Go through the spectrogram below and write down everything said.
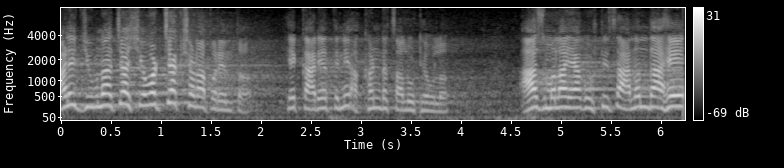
आणि जीवनाच्या शेवटच्या क्षणापर्यंत हे कार्य त्यांनी अखंड चालू ठेवलं. आज मला या गोष्टीचा आनंद आहे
